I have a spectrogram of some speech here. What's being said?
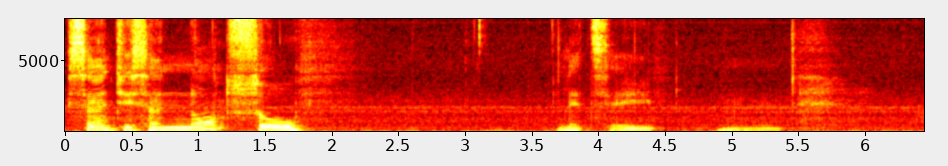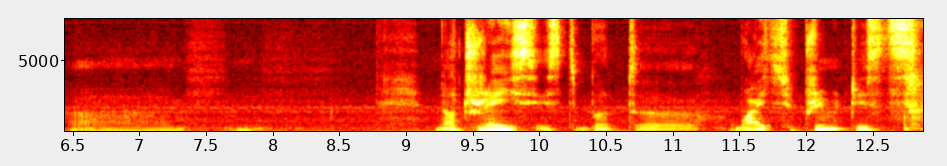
scientists are not so let's say mm, uh, not racist but uh, white supremacists.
